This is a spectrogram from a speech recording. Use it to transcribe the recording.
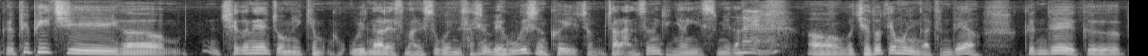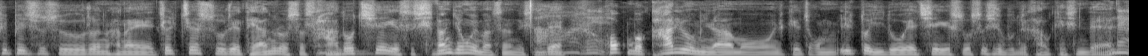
그 PPH가 최근에 좀 이렇게 우리나라에서 많이 쓰고 있는데 사실 외국에서는 거의 좀 잘 안 쓰는 경향이 있습니다. 네. 어, 그 제도 때문인 것 같은데요. 근데 그 PPH 수술은 하나의 절제술의 대안으로서 사도 치액에서 심한 경우에만 쓰는 것인데 아, 네. 혹뭐 가리움이나 뭐 이렇게 조금 1도, 2도의 치액에서도 쓰시는 분들이 간혹 계신데 네.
